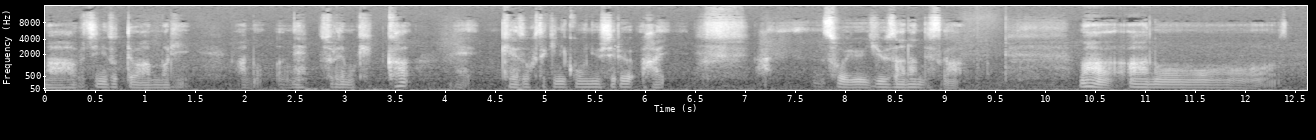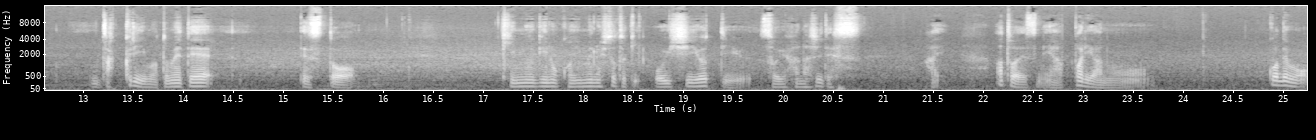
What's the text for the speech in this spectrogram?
まあうちにとってはあんまりあのねそれでも結果、え継続的に購入してる、はい、はい、そういうユーザーなんですがまああのー、ざっくりまとめてですと金麦の濃いめのひととき美味しいよっていうそういう話です、はい、あとはですねやっぱりあのー、ここでも、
